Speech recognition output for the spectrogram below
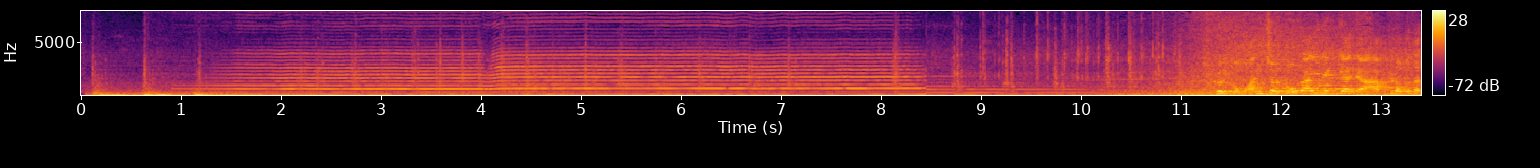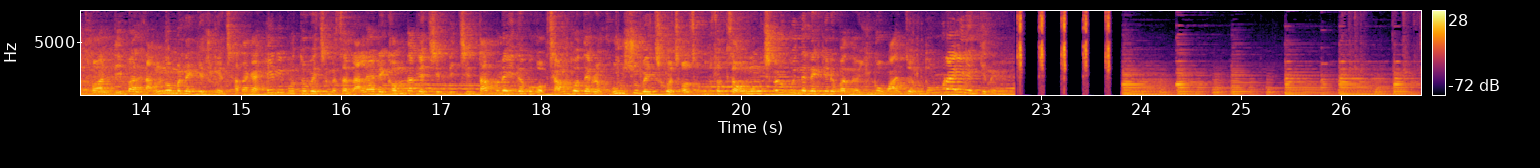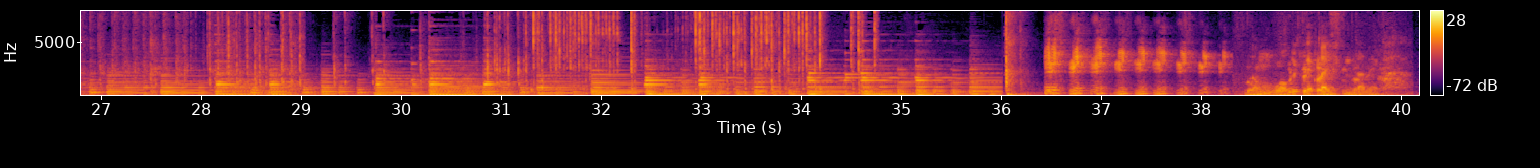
이거 이거 완전 로라이렉기 아니야? 아플러보다 더한 리발 랑놈을 렉기 중에 자다가 해리포터 외치면서 랄랄이 겁나게 친 미친 탑블레이더 보고 잠꼬대를 홀슈 외치고 저 소속에서 엉엉 철고 있는 렉기를 봤나? 이거 완전 또라이렉기네. 너무 먹을 때까지 쓴다 내가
